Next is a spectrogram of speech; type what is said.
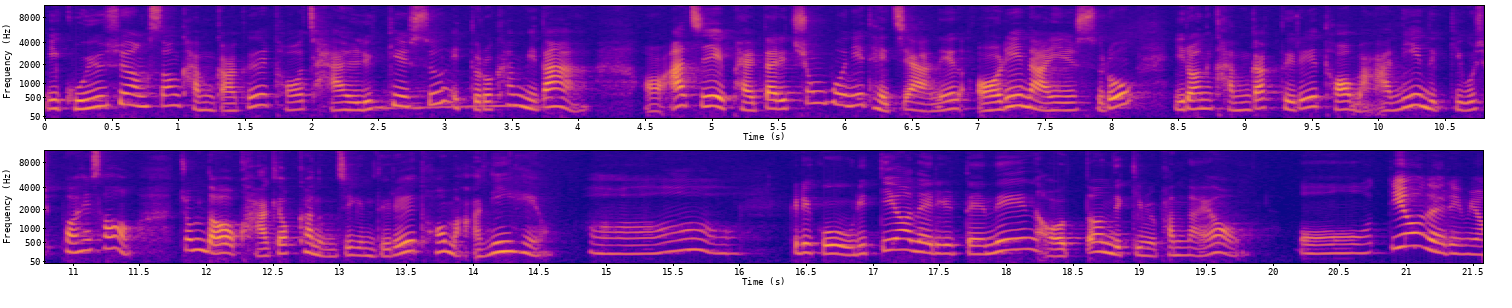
이 고유 수용성 감각을 더 잘 느낄 수 있도록 합니다. 어, 아직 발달이 충분히 되지 않은 어린아이일수록 이런 감각들을 더 많이 느끼고 싶어 해서 좀 더 과격한 움직임들을 더 많이 해요. 아, 그리고 우리 뛰어내릴 때는 어떤 느낌을 받나요? 어, 뛰어내리면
